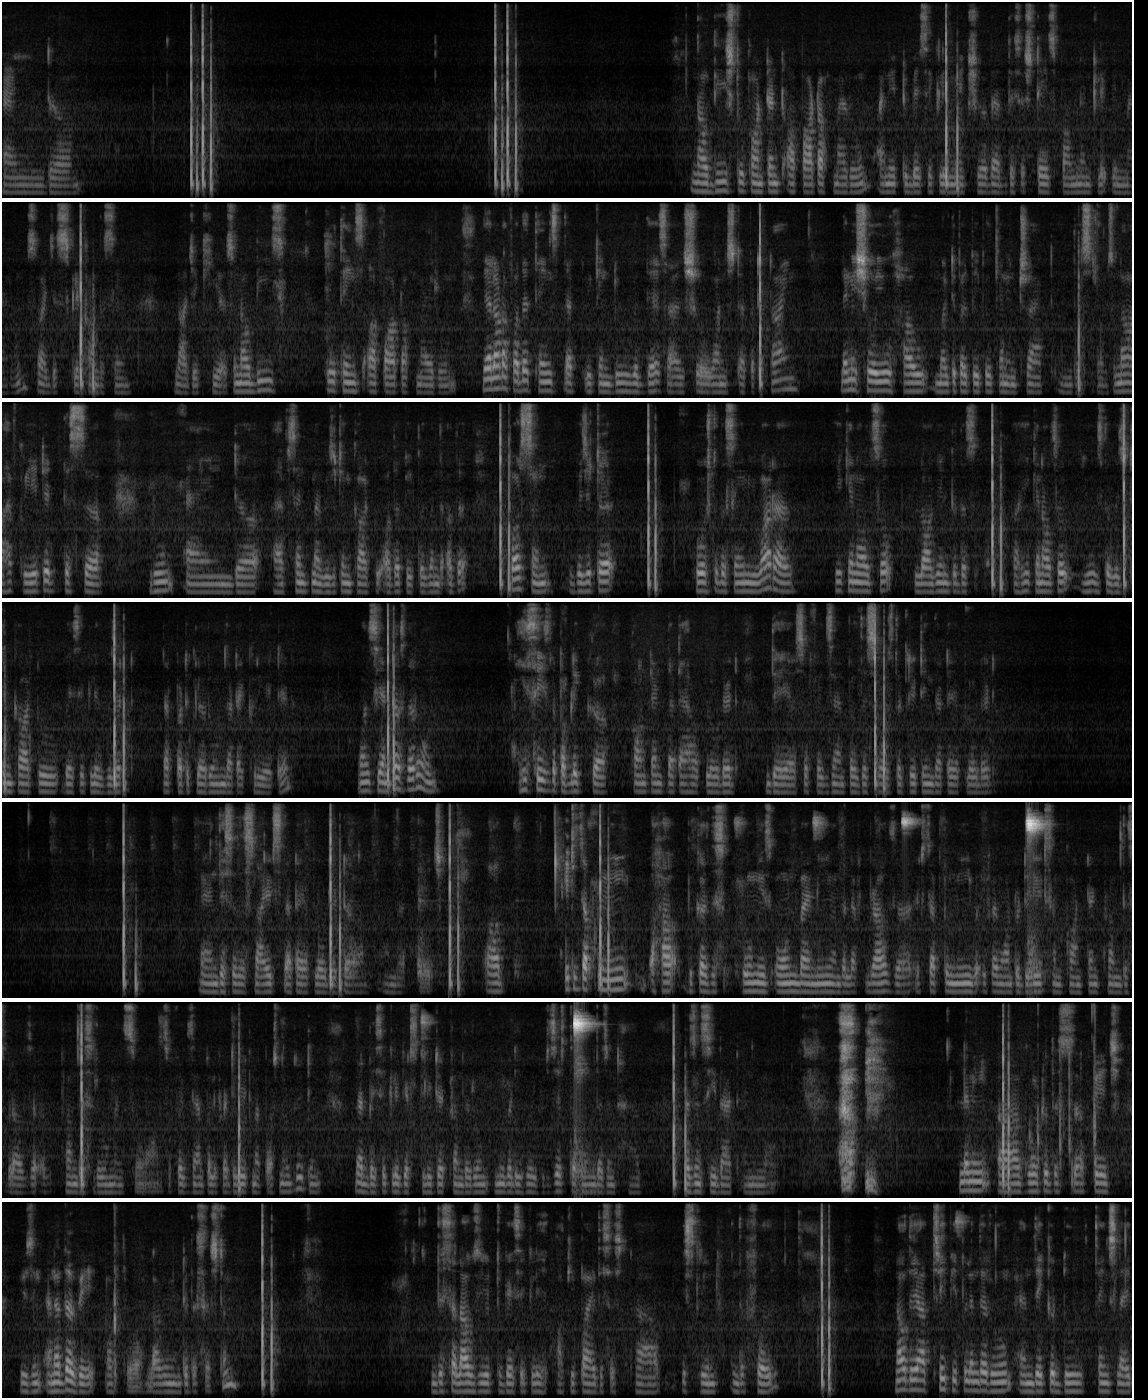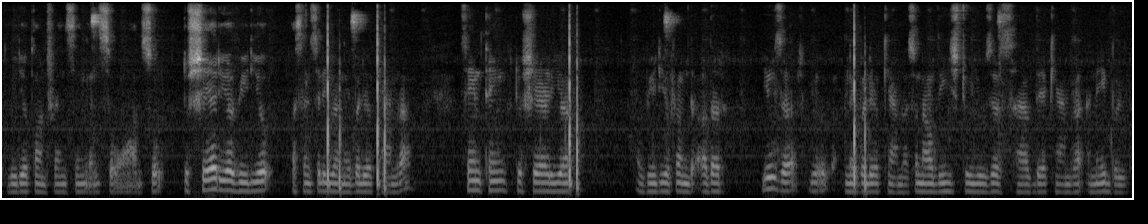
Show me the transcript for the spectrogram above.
and um, now these two content are part of my room. I need to basically make sure that this stays permanently in my room. So I just click on the same logic here. So now these two things are part of my room. There are a lot of other things that we can do with this. I'll show one step at a time. Let me show you how multiple people can interact in this room. So now I have created this uh, room and uh, I have sent my visiting card to other people. When the other person visitor goes to the same URL he can also log into this uh, he can also use the visiting card to basically visit that particular room that I created. Once he enters the room he sees the public uh, content that I have uploaded there. So for example this was the greeting that I uploaded. And this is the slides that I uploaded uh, on that page. Uh, it is up to me how because this room is owned by me on the left browser it's up to me if I want to delete some content from this browser from this room and so on. So for example if I delete my personal greeting that basically gets deleted from the room. Anybody who visits the room doesn't have doesn't see that anymore. Let me uh, go to this uh, page using another way of uh, logging into the system. This allows you to basically occupy this uh, screen in the full. Now there are three people in the room and they could do things like video conferencing and so on. So to share your video essentially you enable your camera. Same thing to share your video from the other user you enable your camera. So now these two users have their camera enabled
